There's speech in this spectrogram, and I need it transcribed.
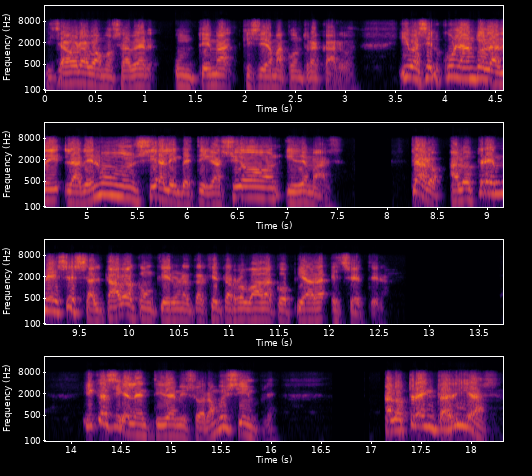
Y ya ahora vamos a ver un tema que se llama contracargos. Iba circulando la, la denuncia, la investigación y demás. Claro, a los tres meses saltaba con que era una tarjeta robada, copiada, etc. ¿Y qué hacía la entidad emisora? Muy simple. A los 30 días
